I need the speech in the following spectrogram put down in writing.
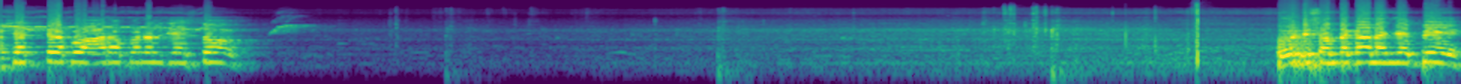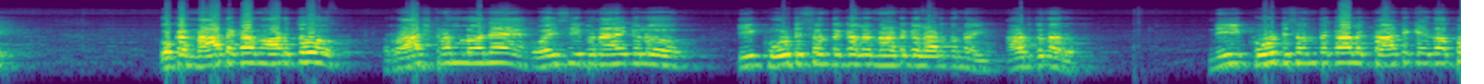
అసత్యపు ఆరోపణలు చేస్తూ కోటి సంతకాలని చెప్పి ఒక నాటకం ఆడుతూ రాష్ట్రంలోనే వైసీపీ నాయకులు ఈ కోటి సంతకాల నాటకాలు ఆడుతున్నాయి ఆడుతున్నారు. నీ కోటి సంతకాలు కాటికే తప్ప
